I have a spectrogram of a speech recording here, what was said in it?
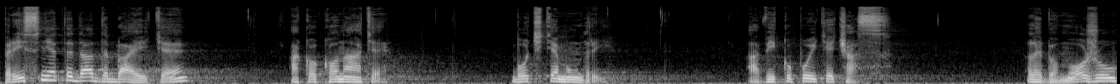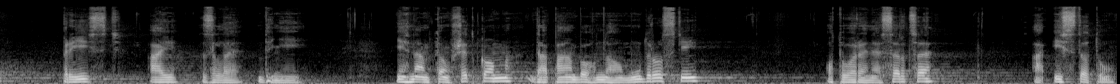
Prísne teda dbajte, ako konáte. Buďte múdri a vykupujte čas, lebo môžu prísť aj zlé dní. Nech nám v tom všetkom dá Pán Boh mnoho múdrosti, otvorené srdce a istotu,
